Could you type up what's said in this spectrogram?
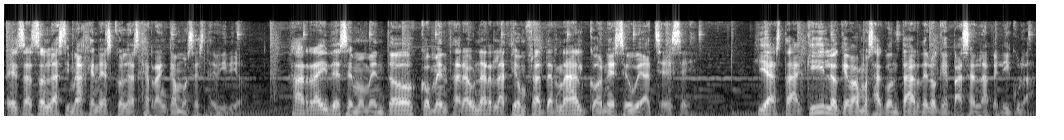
esas son las imágenes con las que arrancamos este vídeo. A raíz de ese momento, comenzará una relación fraternal con ese VHS. Y hasta aquí lo que vamos a contar de lo que pasa en la película.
